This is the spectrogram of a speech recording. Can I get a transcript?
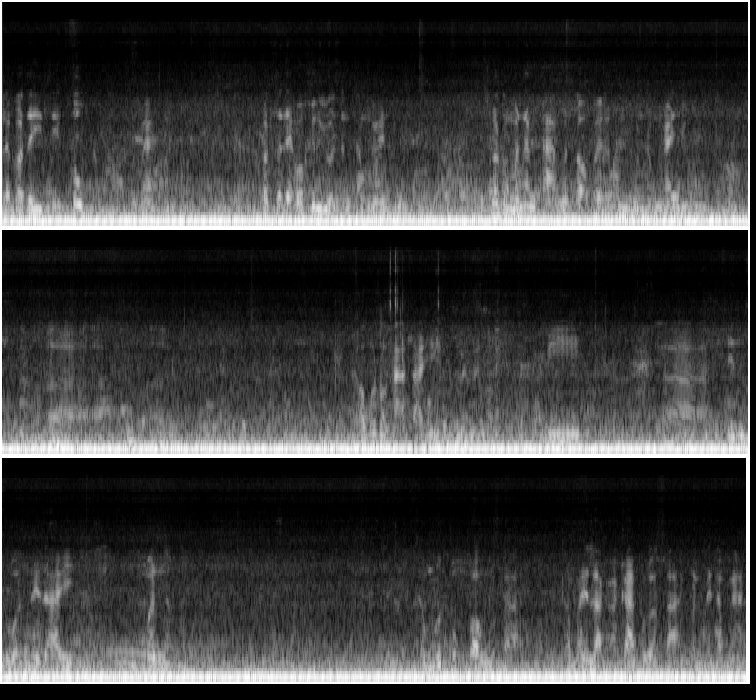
แล้วก็ได้ยินเสียงตุ๊บใช่ไหมก็แสดงว่าเครื่องยนต์ยังทำงานอยู่ ก็ต้องมานั่งถามกันต่อไปว่าเครื่องยนต์ทำงานอยู่เอ่อเอ่อเขาก็ต้องหาสาเหตุทำไมไม่ร่อนมีอ่าชิ้นส่วนใดๆมันชำรุดบกพร่องหรือเปล่าทำให้หลักอากาศพลศาสตร์มันไม่ทำงาน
